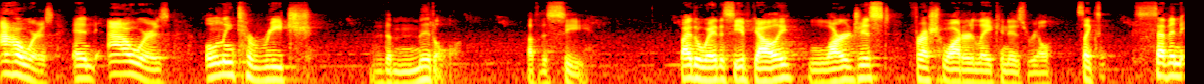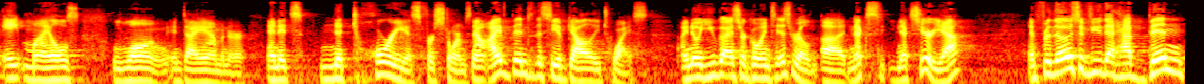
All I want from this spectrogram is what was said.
hours and hours only to reach the middle of the sea. By the way, the Sea of Galilee, largest freshwater lake in Israel. It's like seven, eight miles long in diameter, and it's notorious for storms. Now, I've been to the Sea of Galilee twice. I know you guys are going to Israel uh, next, next year, yeah? And for those of you that have been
